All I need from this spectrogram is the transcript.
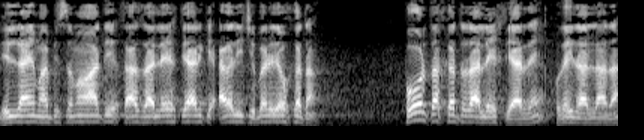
لله ما فی السماوات خاص له اختیار کې هغه دي چې بر یو خطا پور تخت دا له اختیار دی خدای دا الله دا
